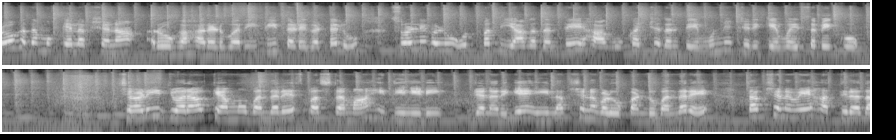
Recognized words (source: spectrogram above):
ರೋಗದ ಮುಖ್ಯ ಲಕ್ಷಣ, ರೋಗ ಹರಡುವ ರೀತಿ ತಡೆಗಟ್ಟಲು ಸೊಳ್ಳೆಗಳು ಉತ್ಪತ್ತಿಯಾಗದಂತೆ ಹಾಗೂ ಕಚ್ಚದಂತೆ ಮುನ್ನೆಚ್ಚರಿಕೆ ವಹಿಸಬೇಕು. ಚಳಿ, ಜ್ವರ, ಕೆಮ್ಮು ಬಂದರೆ ಸ್ಪಷ್ಟ ಮಾಹಿತಿ ನೀಡಿ. ಜನರಿಗೆ ಈ ಲಕ್ಷಣಗಳು ಕಂಡು ಬಂದರೆ ತಕ್ಷಣವೇ ಹತ್ತಿರದ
